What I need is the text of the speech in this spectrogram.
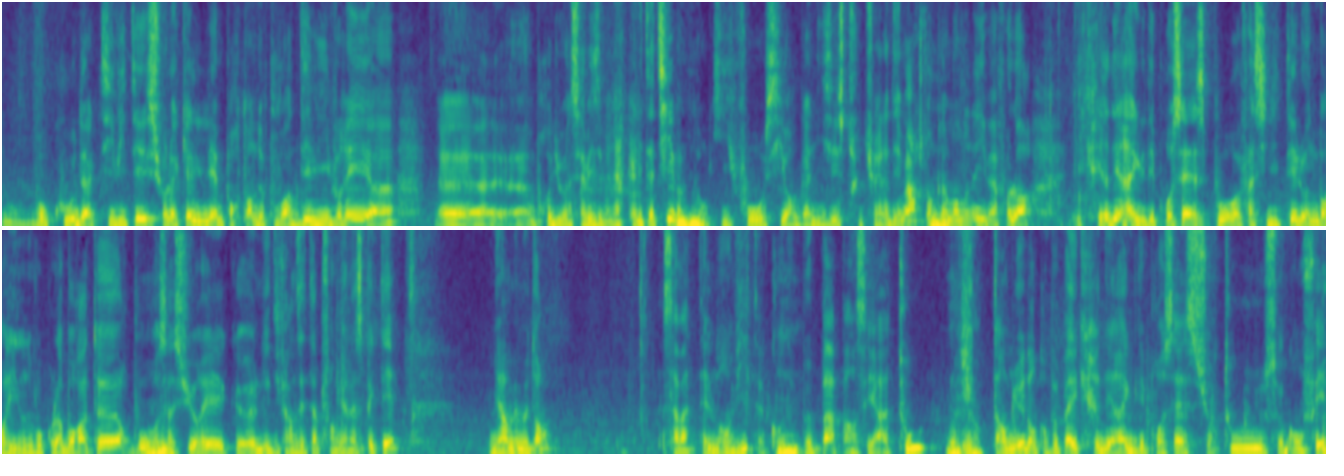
beaucoup d'activités sur lesquelles il est important de pouvoir délivrer un produit ou un service de manière qualitative. Mhm. Donc, il faut aussi organiser, structurer la démarche. Donc, à un Mhm. moment donné, il va falloir écrire des règles, des process pour faciliter le onboarding de nouveaux collaborateurs, pour s'assurer que les différentes étapes sont bien respectées. Mais en même temps, ça va tellement vite qu'on ne peut pas penser à tout. Bien Et sûr. tant mieux, donc on ne peut pas écrire des règles, des process sur tout ce qu'on fait.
